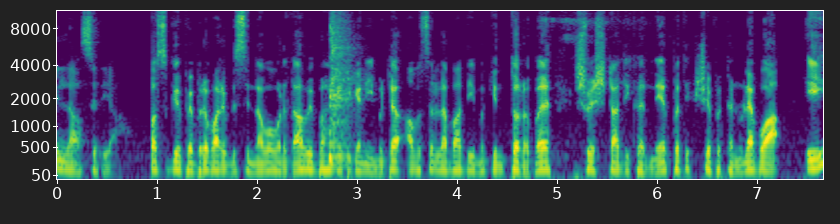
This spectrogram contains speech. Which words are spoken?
ඉල්ලා සිටියා. පසුගේ පෙබරවාරි විසි නවවනදා විභාගයට ගැනීමට අවසර ලබාදීමකින් තොරව ශ්‍රේෂ්ඨාධිකරණය ප්‍රතික්ෂේප කනු ලැබවා. ඒ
